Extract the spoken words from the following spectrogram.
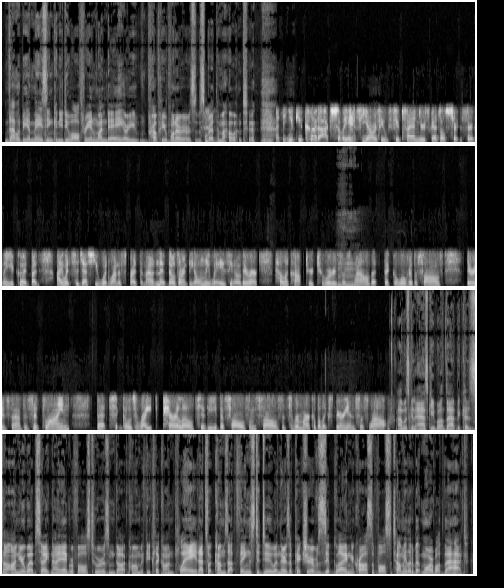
That would be amazing. Can you do all three in one day, or you probably want to spread them out? I think you, you could actually, if you know, if you if you plan your schedule, certainly you could. But I would suggest you would want to spread them out, and th- those aren't the only ways. You know, there are helicopter tours mm-hmm. as well that that go over the falls. There's uh, the zip line that goes right parallel to the, the falls themselves. It's a remarkable experience as well. I was going to ask you about that because uh, on your website, NiagaraFallsTourism.com, if you click on play, that's what comes up things to do. And there's a picture of zip gliding across the falls. So tell me a little bit more about that.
